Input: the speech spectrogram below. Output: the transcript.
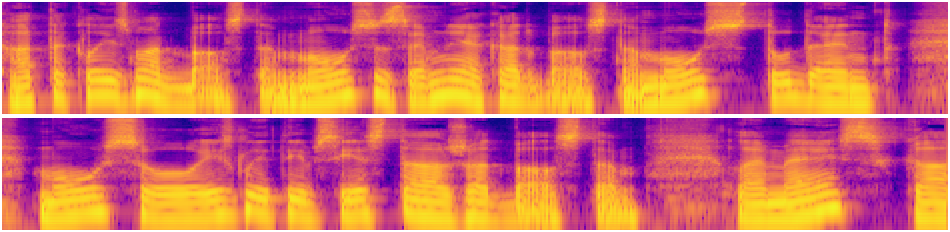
kataklizmu atbalstam, mūsu zemnieku atbalstam, mūsu studentu, mūsu izglītības iestāžu atbalstam, lai mēs kā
